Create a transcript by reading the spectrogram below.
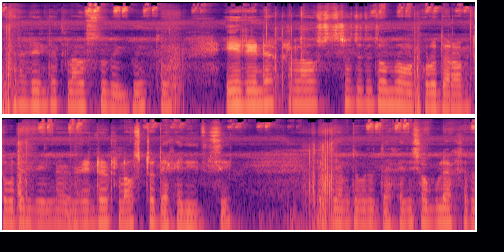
এখানে রেন্ডার ক্লাউডস তো দেখবে। তো এই রেন্ডার ক্লাউডসটা যদি তোমরা অন করে, দাঁড়াও, আমি তোমাদের রেন্ডার ক্লাউডসটা দেখাই দিতেছি। এই যে আমি তোমাদের দেখাই দিই সবগুলো একসাথে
